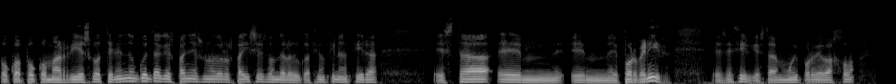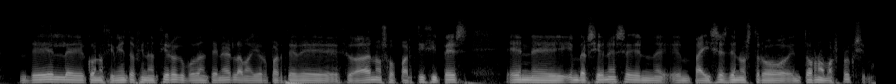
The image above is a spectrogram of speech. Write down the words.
poco a poco más riesgo, teniendo en cuenta que España es uno de los países donde la educación financiera está por venir, es decir, que está muy por debajo del eh, conocimiento financiero que puedan tener la mayor parte de ciudadanos o partícipes en eh, inversiones en países de nuestro entorno más próximo.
